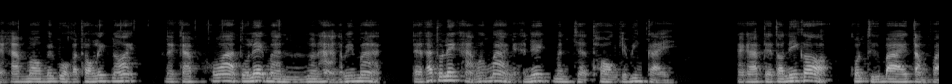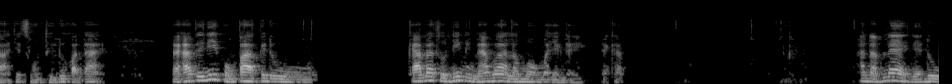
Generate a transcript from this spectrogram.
นะครับ มองเป็นบวกกับทองเล็กน้อยนะครับ เพราะว่าตัวเลขมันมันห่างกันไม่มาก แต่ถ้าตัวเลขห่างมากๆเนี่ย อันนี้มันจะทองจะวิ่งไกลนะครับ แต่ตอนนี้ก็คนถือบายต่ำกว่าจะศูนย์ถือด้วยก่อนได้นะครับ ทีนี้ผมพาไปดูการล่าสุดนิดหนึ่งนะว่าเรามองมาอย่างไงนะครับ อันดับแรกเนี่ยดู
